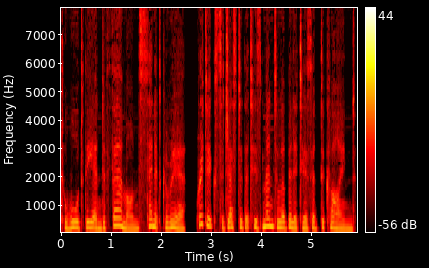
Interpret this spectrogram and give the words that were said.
Toward the end of Thurmond's Senate career, Critics suggested that his mental abilities had declined.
